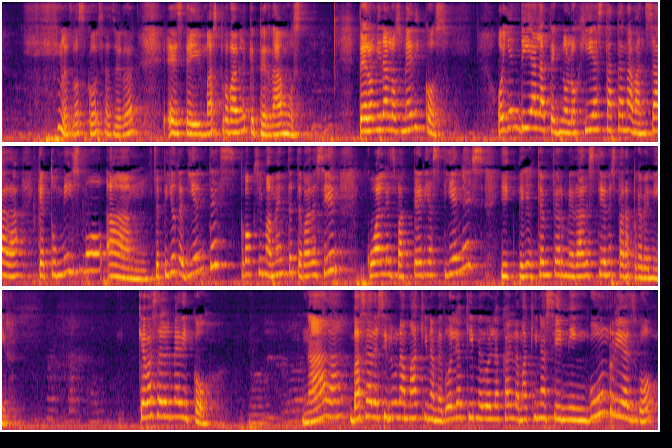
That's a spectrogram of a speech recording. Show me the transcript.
Las dos cosas, ¿verdad? Este, y más probable que perdamos. Pero mira, los médicos. Hoy en día la tecnología está tan avanzada que tu mismo cepillo de dientes próximamente te va a decir cuáles bacterias tienes y qué enfermedades tienes para prevenir. ¿Qué va a hacer el médico? Nada. Vas a decirle a una máquina, me duele aquí, me duele acá, y la máquina sin ningún riesgo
